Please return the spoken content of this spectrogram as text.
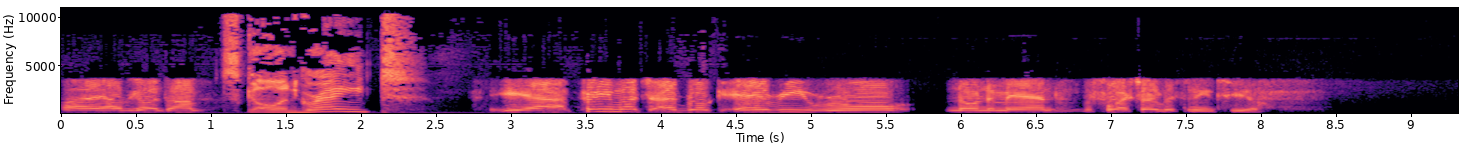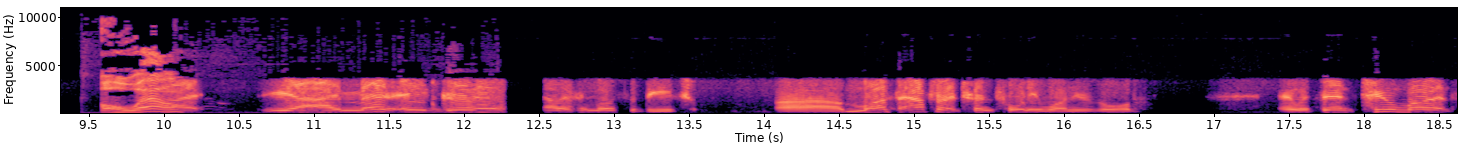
Hi, how's it going, Tom? It's going great. Yeah, pretty much I broke every rule known to man before I started listening to you. Oh, well. I, Yeah, I met a girl down at Hermosa Beach uh, a month after I turned 21 years old. And within two months,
